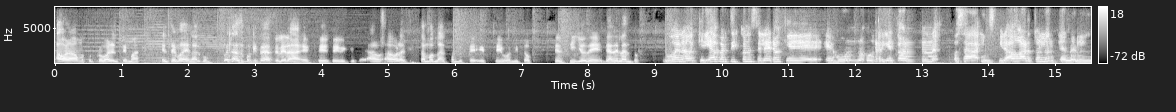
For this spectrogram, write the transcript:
ahora vamos a probar el tema, el tema del álbum. Cuéntanos un poquito de acelera, este, ahora que estamos lanzando este, este bonito sencillo de, de adelanto. Bueno, quería partir con Acelero, que es un, un o sea, inspirado harto en,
